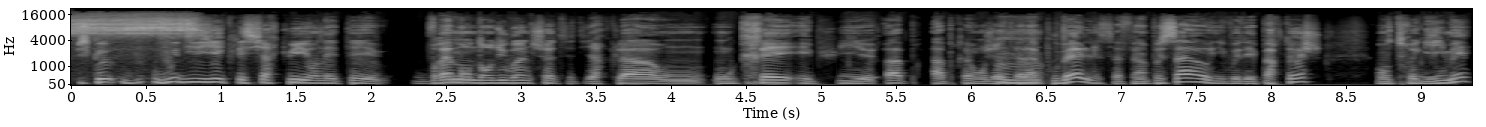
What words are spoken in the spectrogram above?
Puisque vous, vous disiez que les circuits, on était vraiment dans du one shot, c'est-à-dire que là, on, on crée et puis euh, hop, après on jette à la Mhm. poubelle. Ça fait un peu ça au niveau des partoches, entre guillemets.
